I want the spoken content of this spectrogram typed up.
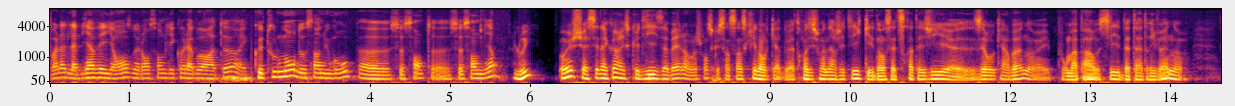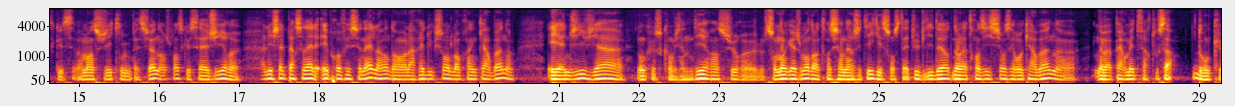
voilà, de la bienveillance de l'ensemble des collaborateurs et que tout le monde au sein du groupe se, sente, se sente bien. Louis? Oui, je suis assez d'accord avec ce que dit Isabelle. Moi, je pense que ça s'inscrit dans le cadre de la transition énergétique et dans cette stratégie zéro carbone, et pour ma part aussi data-driven parce que c'est vraiment un sujet qui me passionne. Hein. Je pense que c'est agir euh, à l'échelle personnelle et professionnelle hein, dans la réduction de l'empreinte carbone. Et Engie, via donc, ce qu'on vient de dire hein, sur euh, son engagement dans la transition énergétique et son statut de leader dans la transition zéro carbone, euh, va permet de faire tout ça. Donc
